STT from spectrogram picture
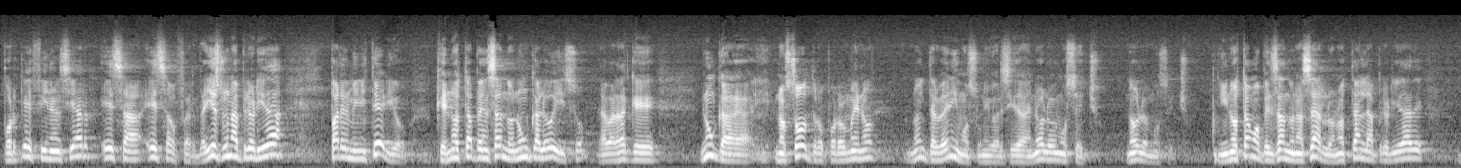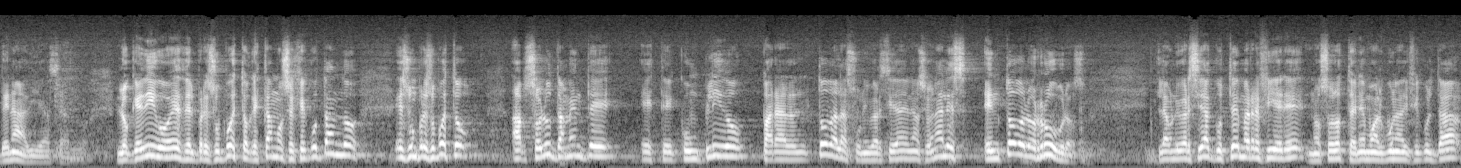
porque es financiar esa, esa oferta. Y es una prioridad para el Ministerio, que no está pensando, nunca lo hizo, la verdad que nunca, nosotros por lo menos, no intervenimos universidades, no lo hemos hecho, no lo hemos hecho. Ni no estamos pensando en hacerlo, no está en la prioridad de nadie hacerlo. Lo que digo es del presupuesto que estamos ejecutando, es un presupuesto absolutamente este, cumplido para todas las universidades nacionales en todos los rubros. La universidad que usted me refiere, nosotros tenemos alguna dificultad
